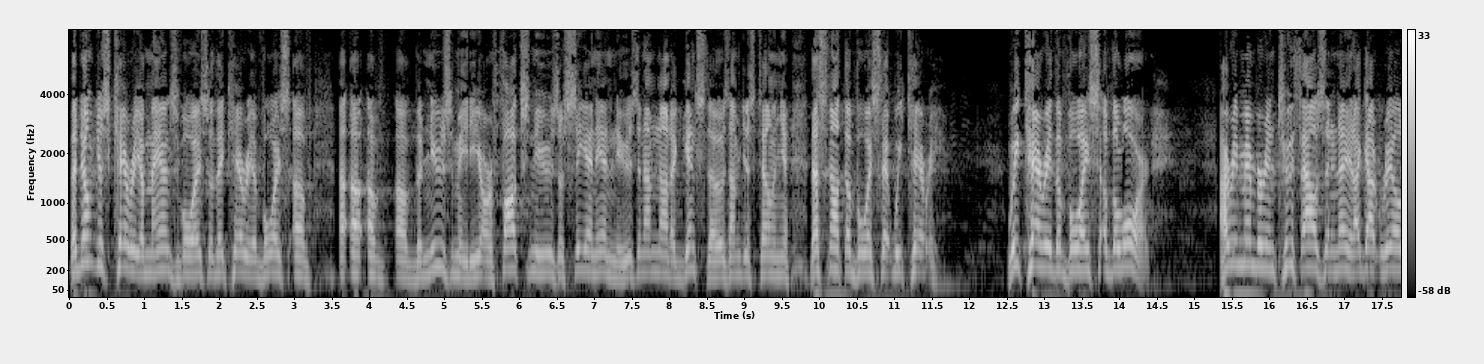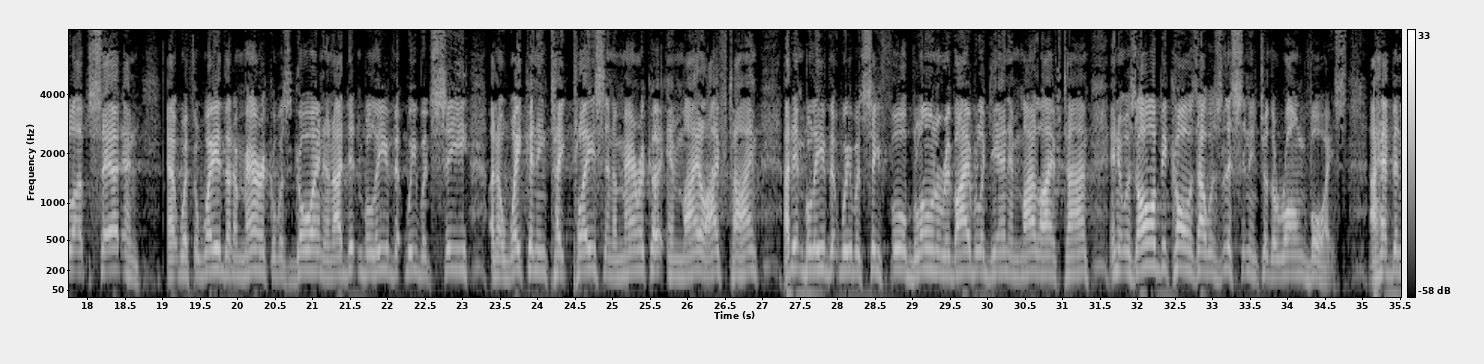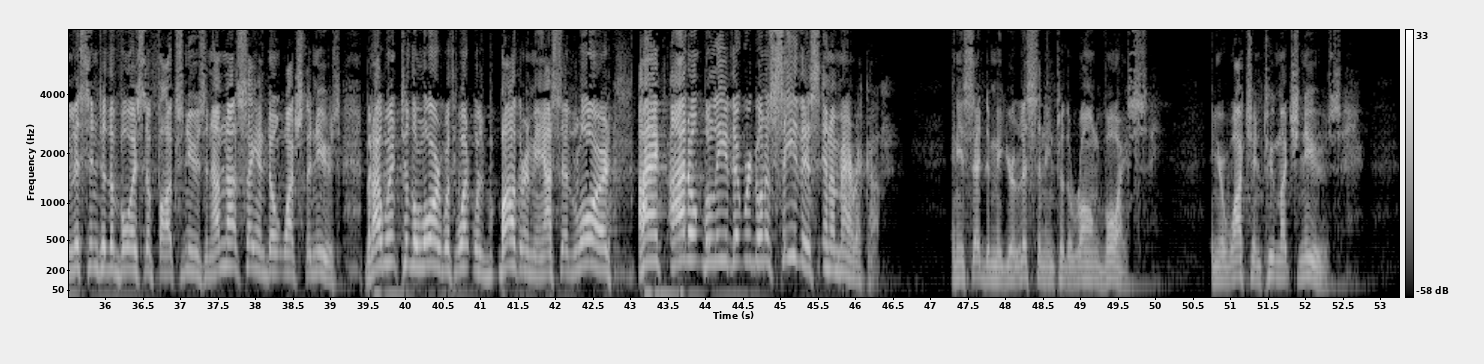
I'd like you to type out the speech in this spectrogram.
They don't just carry a man's voice, or they carry a voice of uh, uh, of, of the news media or Fox News or CNN News, and I'm not against those. I'm just telling you that's not the voice that we carry. We carry the voice of the Lord. I remember in 2008, I got real upset and uh, with the way that America was going, and I didn't believe that we would see an awakening take place in America in my lifetime. I didn't believe that we would see full blown revival again in my lifetime, and it was all because I was listening to the wrong voice. I had been listening to the voice of Fox News, and I'm not saying don't watch the news, but I went to the Lord with what was bothering me. I said, Lord, I, I don't believe that we're going to see this in America. And he said to me, You're listening to the wrong voice and you're watching too much news.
